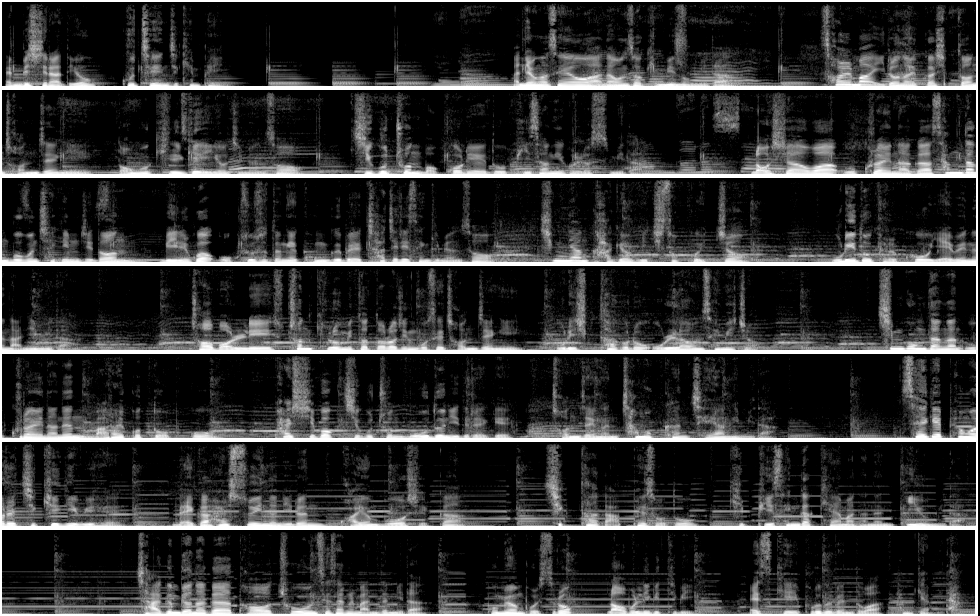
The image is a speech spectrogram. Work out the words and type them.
MBC 라디오 Good Change 캠페인 안녕하세요. 아나운서 김민호입니다. 설마 일어날까 싶던 전쟁이 너무 길게 이어지면서 지구촌 먹거리에도 비상이 걸렸습니다. 러시아와 우크라이나가 상당 부분 책임지던 밀과 옥수수 등의 공급에 차질이 생기면서 식량 가격이 치솟고 있죠. 우리도 결코 예외는 아닙니다. 저 멀리 수천 킬로미터 떨어진 곳의 전쟁이 우리 식탁으로 올라온 셈이죠. 침공당한 우크라이나는 말할 것도 없고 80억 지구촌 모든 이들에게 전쟁은 참혹한 재앙입니다. 세계 평화를 지키기 위해 내가 할 수 있는 일은 과연 무엇일까? 식탁 앞에서도 깊이 생각해야만 하는 이유입니다. 작은 변화가 더 좋은 세상을 만듭니다. 보면 볼수록 lovely B tv SK 브로드밴드와 함께합니다.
